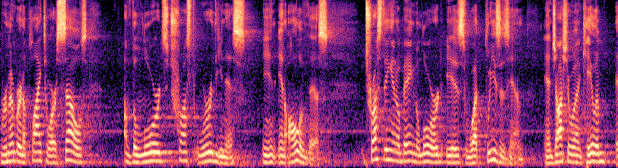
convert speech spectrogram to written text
remember and apply to ourselves of the Lord's trustworthiness in, in all of this trusting and obeying the Lord is what pleases him. And Joshua and Caleb eh,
